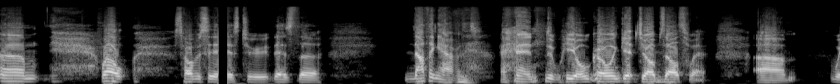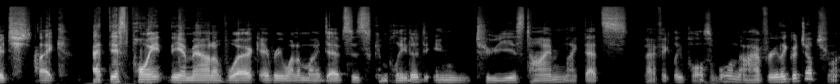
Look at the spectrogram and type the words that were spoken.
Um, well, so obviously there's two. There's the nothing happens, and we all go and get jobs elsewhere. Um, which like at this point, the amount of work every one of my devs has completed in two years' time, like that's perfectly plausible, and they'll have really good jobs from it.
